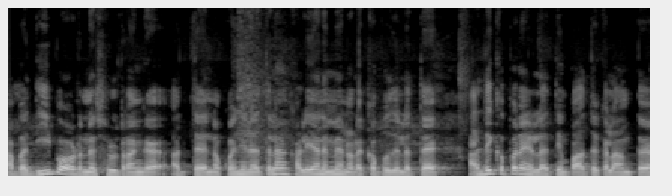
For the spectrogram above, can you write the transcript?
அப்போ தீபா உடனே சொல்கிறாங்க அத்தை இன்னும் கொஞ்ச நேரத்தில் கல்யாணமே நடக்க போதில்ல அத்தை. அதுக்கப்புறம் எல்லாத்தையும் பார்த்துக்கலாம் அத்தை.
